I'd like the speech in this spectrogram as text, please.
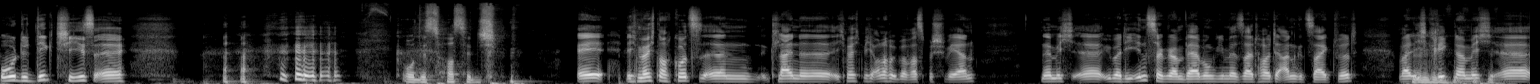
Oh, du Dick Cheese, ey. Oh, this sausage. Ey, ich möchte noch kurz äh, eine kleine, ich möchte mich auch noch über was beschweren. Nämlich äh, über die Instagram-Werbung, die mir seit heute angezeigt wird. Weil ich krieg nämlich, äh,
